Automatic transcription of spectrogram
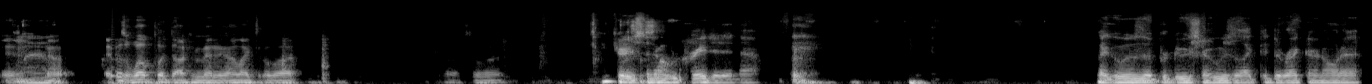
Yeah, Wow. no, it was a well put documentary. I liked it a lot. I liked it a lot. I'm curious to know who created it now. Like who was the producer, who was like the director and all that.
